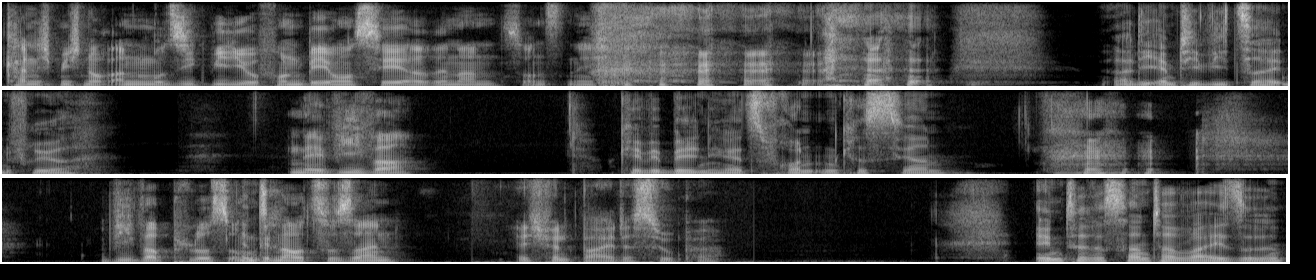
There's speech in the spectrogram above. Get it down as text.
Kann ich mich noch an ein Musikvideo von Beyoncé erinnern, sonst nicht. ja, die MTV-Zeiten früher. Ne, Viva. Okay, wir bilden hier jetzt Fronten, Christian. Viva Plus, um Inter- genau zu sein. Ich finde beides super. Interessanterweise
